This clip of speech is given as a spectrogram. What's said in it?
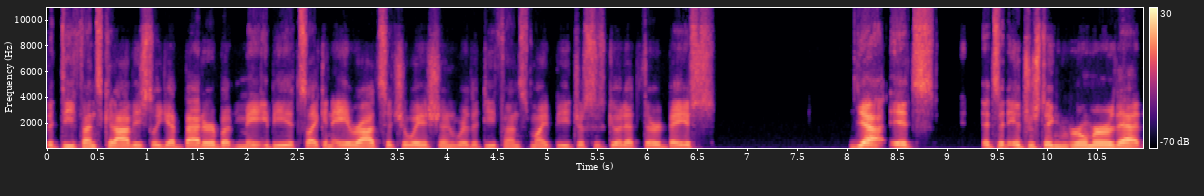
The defense could obviously get better, but maybe it's like an A Rod situation where the defense might be just as good at third base. Yeah, it's it's an interesting rumor that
